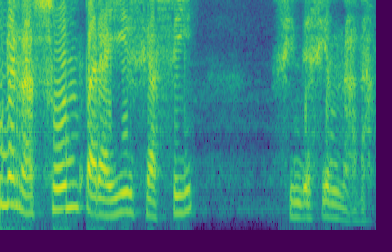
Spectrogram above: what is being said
una razón para irse así sin decir nada.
